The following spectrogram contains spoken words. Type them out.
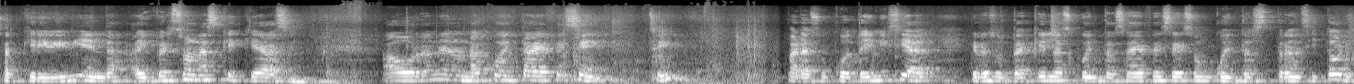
adquirí vivienda, hay personas que ¿qué hacen? Ahorran en una cuenta AFC, ¿sí? Para su cuota inicial y resulta que las cuentas AFC son cuentas transitorias.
